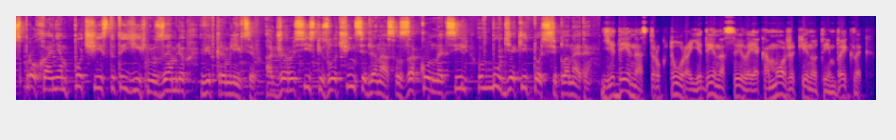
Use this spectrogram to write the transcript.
з проханням почистити їхню землю від кремлівців. Адже російські злочинці для нас законна ціль в будь-якій точці планети. Єдина структура, єдина сила, яка може кинути їм виклик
